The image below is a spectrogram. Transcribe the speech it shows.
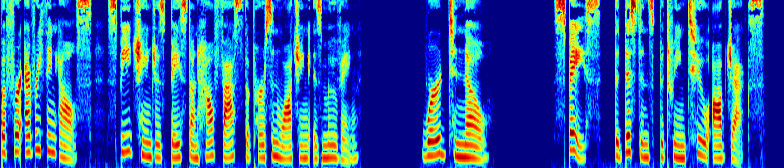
But for everything else, speed changes based on how fast the person watching is moving. Word to know. Space, the distance between two objects.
